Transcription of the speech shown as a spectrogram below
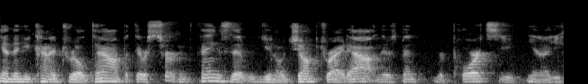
and then you kind of drill down, but there were certain things that you know jumped right out. And there's been reports, you you know, you,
